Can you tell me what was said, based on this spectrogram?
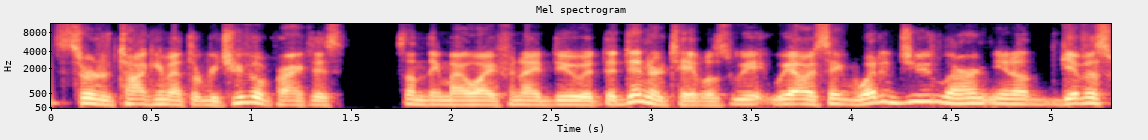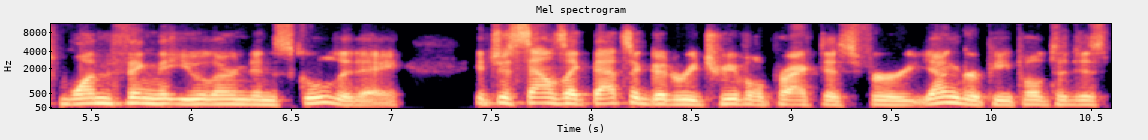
sort of talking about the retrieval practice, something my wife and I do at the dinner tables, we, we always say, what did you learn? You know, give us one thing that you learned in school today. It just sounds like that's a good retrieval practice for younger people to just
